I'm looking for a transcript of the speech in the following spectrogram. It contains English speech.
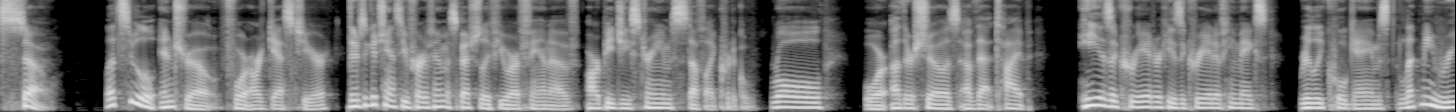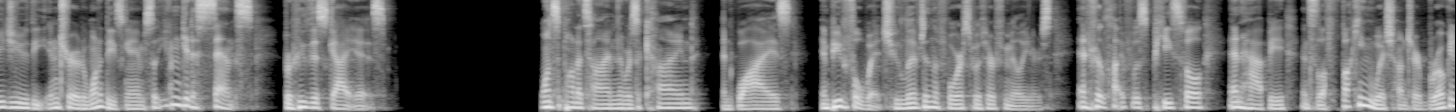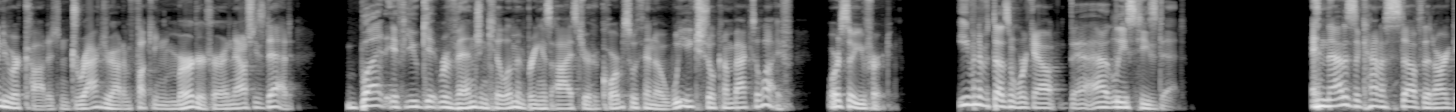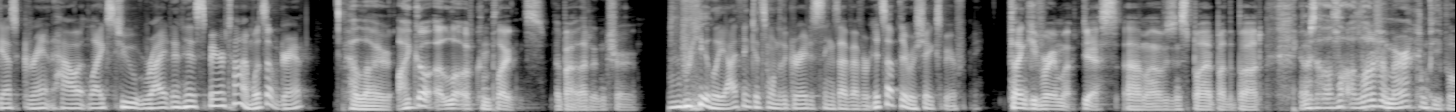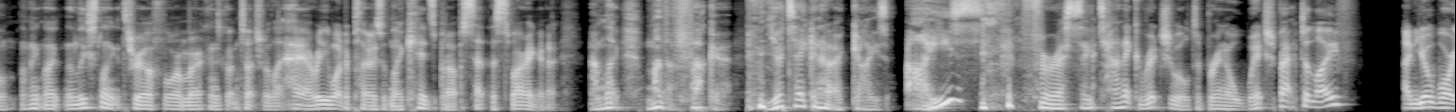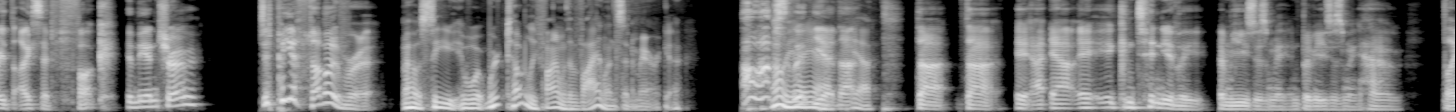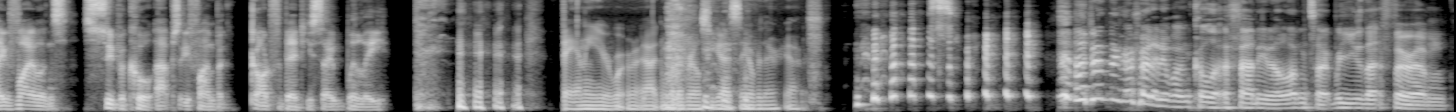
So let's do a little intro for our guest here. There's a good chance you've heard of him, especially if you are a fan of RPG streams, stuff like Critical Role or other shows of that type. He is a creator, he's a creative, he makes really cool games. Let me read you the intro to one of these games so you can get a sense for who this guy is. Once upon a time, there was a kind and wise and beautiful witch who lived in the forest with her familiars, and her life was peaceful and happy until a fucking witch hunter broke into her cottage and dragged her out and fucking murdered her, and now she's dead. But if you get revenge and kill him and bring his eyes to her corpse within a week, she'll come back to life. Or so you've heard. Even if it doesn't work out, at least he's dead. And that is the kind of stuff that our guest Grant Howitt likes to write in his spare time. What's up, Grant? Hello. I got a lot of complaints about that intro. Really, I think it's one of the greatest things I've ever. It's up there with Shakespeare for me. Thank you very much. Yes, um, I was inspired by the bard. There was a lot, a lot of American people. I think like at least like three or four Americans got in touch with like, "Hey, I really wanted to play this with my kids, but I'm upset they're swearing in it." I'm like, "Motherfucker, you're taking out a guy's eyes for a satanic ritual to bring a witch back to life, and you're worried that I said fuck in the intro? Just put your thumb over it." Oh, see, we're, we're totally fine with the violence in America. Oh, absolutely. Oh, yeah, yeah, yeah, that yeah. that that it, it, it, it continually amuses me and bemuses me how like violence super cool absolutely fine but god forbid you say willy Fanny or or whatever else you guys say over there. Yeah. i don't think i've heard anyone call it a fanny in a long time we use that for um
